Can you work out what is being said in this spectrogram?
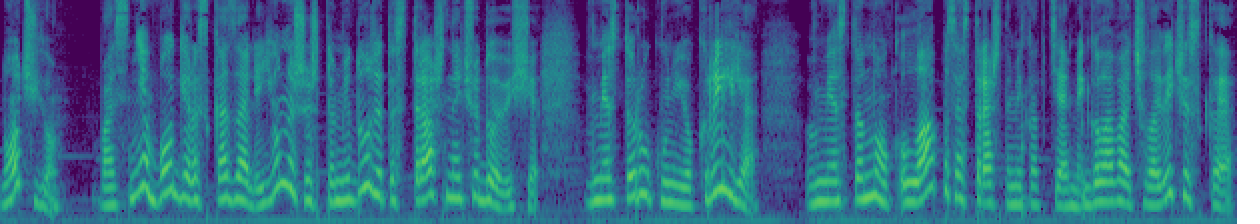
Ночью во сне боги рассказали юноше, что медуза — это страшное чудовище. Вместо рук у нее крылья, вместо ног лапы со страшными когтями, голова человеческая,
